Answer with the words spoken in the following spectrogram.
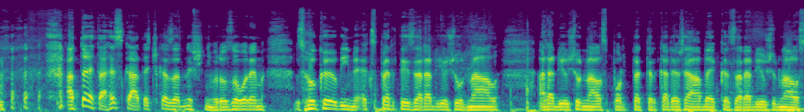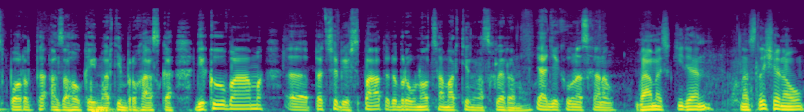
a to je ta hezká tečka za dnešním rozhovorem s hokejovými experty za radiožurnál a radiožurnál Sport Petr Kadeřábek, za radiožurnál Sport a za hokej Martin Procházka. Děkuji vám, eh, Petře, běž spát, dobrou noc a Martin, nashledanou. Já děkuji, nashledanou. Vám hezký den, naslyšenou.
